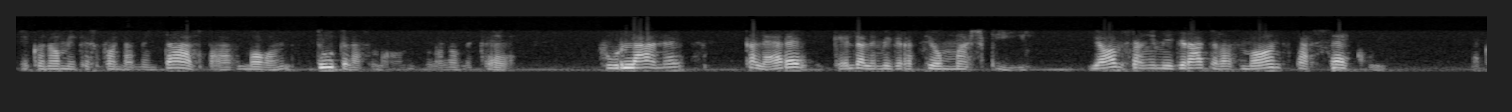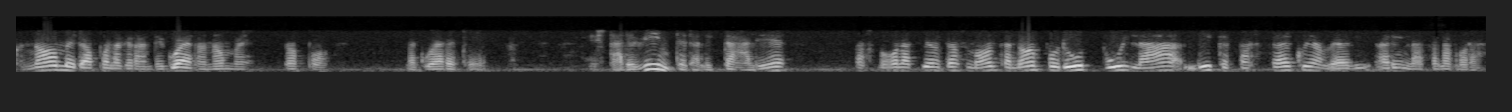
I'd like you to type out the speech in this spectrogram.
economiche fondamentali per il tutte le mondo, non è che furlane, che era quella dell'emigrazione maschile. Gli uomini sono emigrati alla mondo per secoli, ecco, non dopo la Grande Guerra, non dopo la guerra che è stata vinta dall'Italia, la popolazione mondo non ha potuto poi là, lì che per secoli aveva a lavorare,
